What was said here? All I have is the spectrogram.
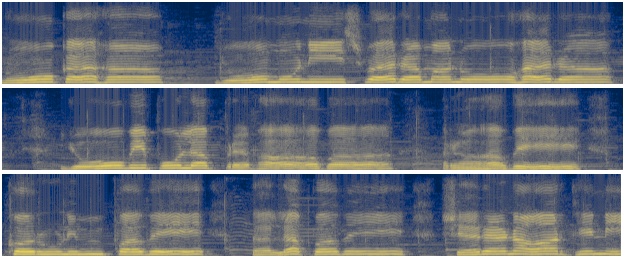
నోకః యో మునీశ్వర మనోహర యో విపుల ప్రభావ రావే కరుణింపవే తలపవే శరణార్థిని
